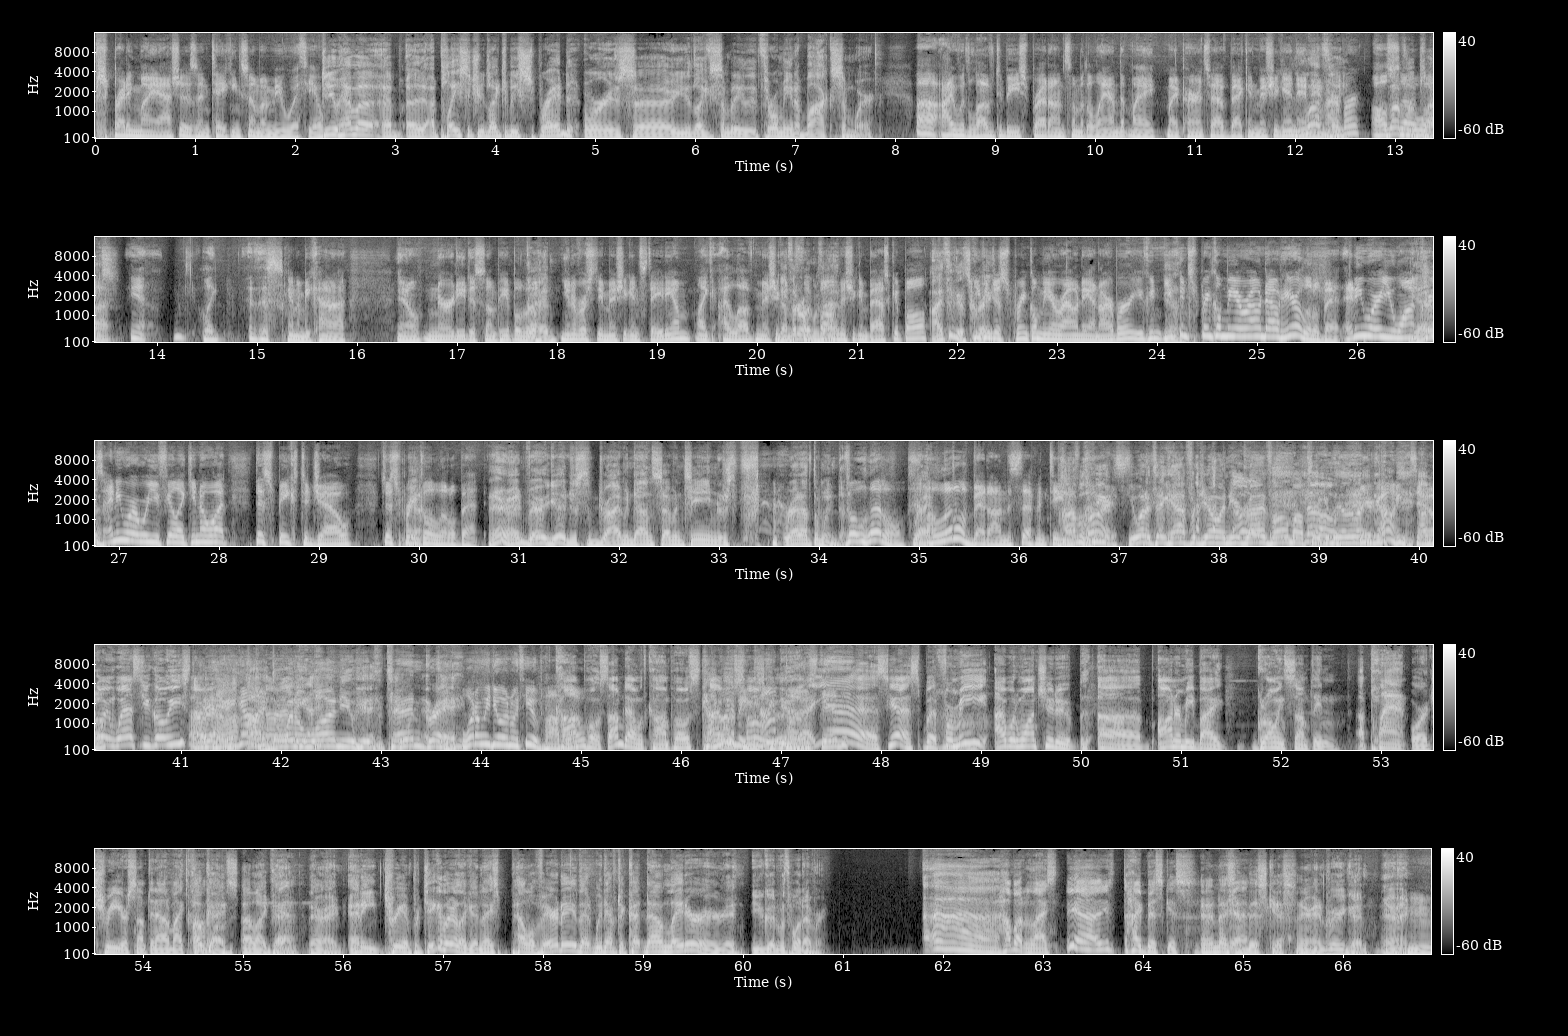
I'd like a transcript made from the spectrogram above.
spreading my ashes and taking some of me with you. Do you have a, a, a place that you'd like to be spread, or is uh, are you like somebody that throw me in a box somewhere? Uh, I would love to be spread on some of the land that my, my parents have back in Michigan and Ann Arbor. Also, uh, yeah, like this is going to be kind of you know nerdy to some people, but ahead. University of Michigan Stadium, like I love Michigan Nothing football. Michigan basketball. I think it's that's You can just sprinkle me around Ann Arbor. You can you can sprinkle me around out here a little bit, anywhere you want, Yeah. Chris. Anywhere where you feel like you know what this speaks to Joe, just sprinkle Yeah. a little bit. All right, very good. Just driving down 17, just right out the window. A little, Right. a little bit on the 17, Probably. of course. You want to take half a Joe on your drive home? I'll take him the other way. You're going to. I'm going west. You go east. Oh, All right, there you go. I'll hit the 101. You hit the 10. Great. What are we doing with you, Pablo? Compost. I'm down with compost. Compost I would is totally do that. Yes, yes. But for me, I would want you to uh, honor me by growing something, a plant or a tree or something out of my Okay. I like that. All right. Any tree in particular, like a nice Palo Verde that we'd have to cut down later, or you good with whatever? Ah, how about a nice, yeah, hibiscus. A nice Yeah. hibiscus. All right, very good. All right. Hmm.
